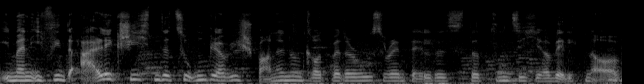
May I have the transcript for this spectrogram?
Ich meine, ich finde alle Geschichten dazu unglaublich spannend und gerade bei der Ruth Randell, das, da tun sich ja Welten auf.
